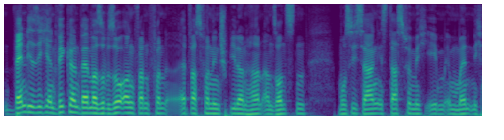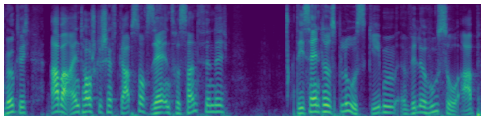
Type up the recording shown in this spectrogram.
wenn die sich entwickeln, werden wir sowieso irgendwann von etwas von den Spielern hören. Ansonsten muss ich sagen, ist das für mich eben im Moment nicht möglich. Aber ein Tauschgeschäft gab es noch, sehr interessant finde ich. Die St. Louis Blues geben Wille Huso ab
